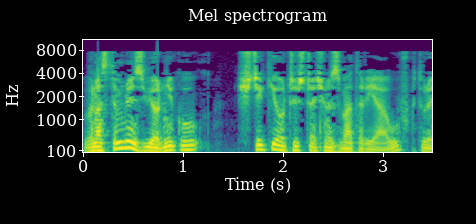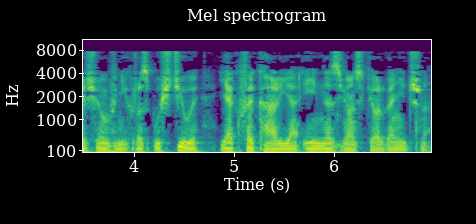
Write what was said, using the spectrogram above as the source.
W następnym zbiorniku ścieki oczyszcza się z materiałów, które się w nich rozpuściły, jak fekalia i inne związki organiczne.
